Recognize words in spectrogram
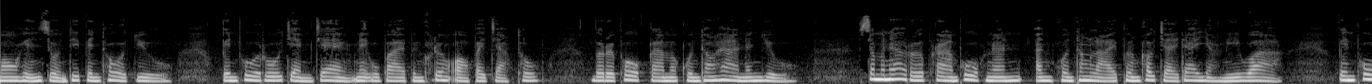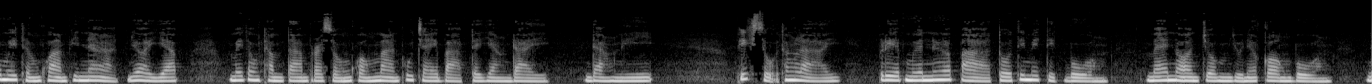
มองเห็นส่วนที่เป็นโทษอยู่ เป็นผู้รู้แจ่มแจ้งในอุบายเป็นเครื่องออกไปจากทุกข์บริโภคกามคุณทั้งห้านั้นอยู่ สมณะหรือพรามพวกนั้น อันคนทั้งหลายเพิ่งเข้าใจได้อย่างนี้ว่า เป็นผู้ไม่ถึงความพินาศย่อยยับ ไม่ต้องทำตามประสงค์ของมารผู้ใจบาปแต่อย่างใด ดังนี้ ภิกษุทั้งหลาย เปรียบเหมือนเนื้อป่าตัวที่ไม่ติดบ่วง แม้นอนจมอยู่ในกองบ่วง ใน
